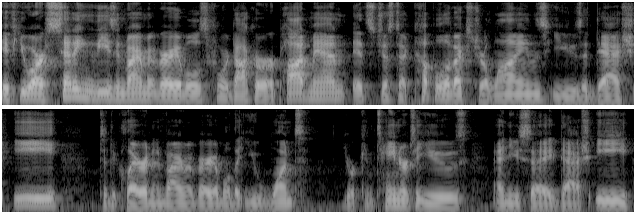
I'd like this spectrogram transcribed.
If you are setting these environment variables for Docker or Podman, it's just a couple of extra lines. You use a dash E to declare an environment variable that you want your container to use, and you say dash E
